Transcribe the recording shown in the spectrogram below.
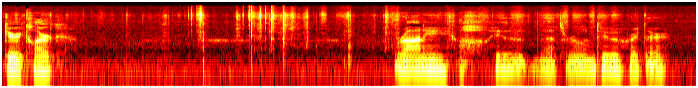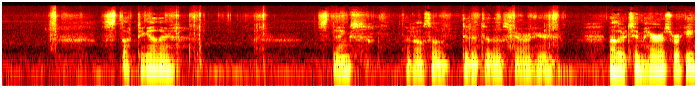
Gary Clark, Ronnie, oh, he's, that's ruined too, right there. Stuck together. Stinks. That also did it to this guy right here. Another Tim Harris rookie.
